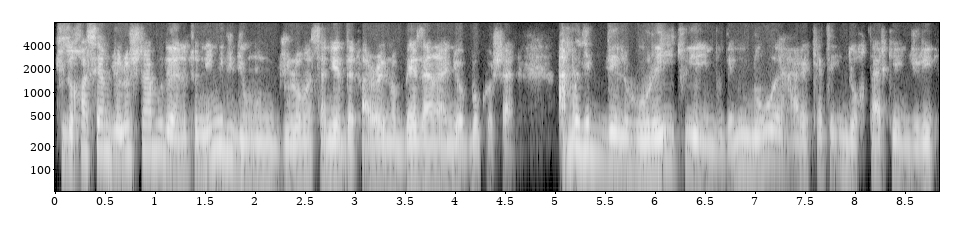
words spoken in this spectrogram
چیز خاصی هم جلوش نبوده. یعنی تو نمی‌دیدی اون جلو مثلا یه قرار اینو بزنن یا بکشن. اما یه دلهوره ای توی این بوده یعنی نوع حرکت این دختر که اینجوری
